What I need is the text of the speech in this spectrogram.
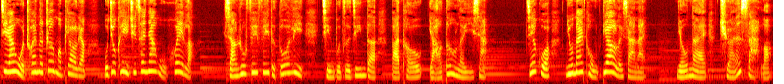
既然我穿得这么漂亮，我就可以去参加舞会了。想入非非的多莉情不自禁地把头摇动了一下，结果牛奶桶掉了下来，牛奶全洒了。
